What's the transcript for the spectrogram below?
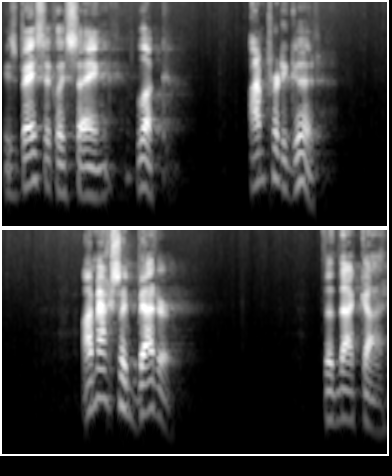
He's basically saying, Look, I'm pretty good. I'm actually better than that guy.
